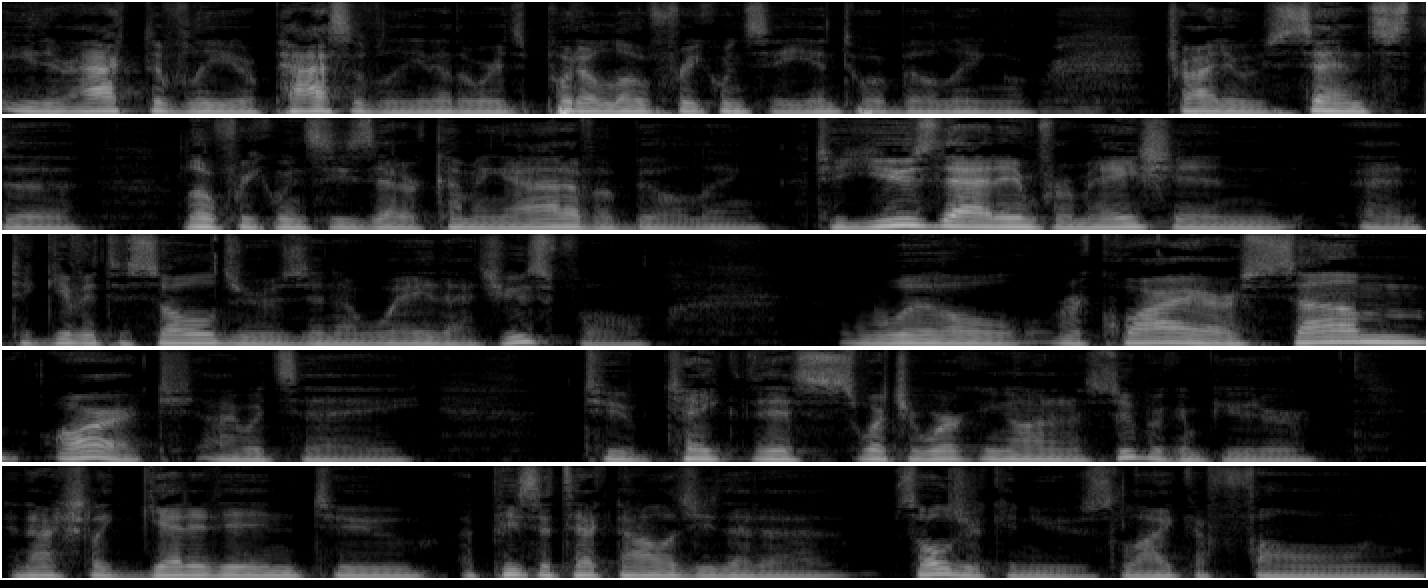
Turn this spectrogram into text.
either actively or passively, in other words, put a low frequency into a building or try to sense the low frequencies that are coming out of a building, to use that information and to give it to soldiers in a way that's useful will require some art, I would say, to take this, what you're working on in a supercomputer, and actually get it into a piece of technology that a soldier can use, like a phone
